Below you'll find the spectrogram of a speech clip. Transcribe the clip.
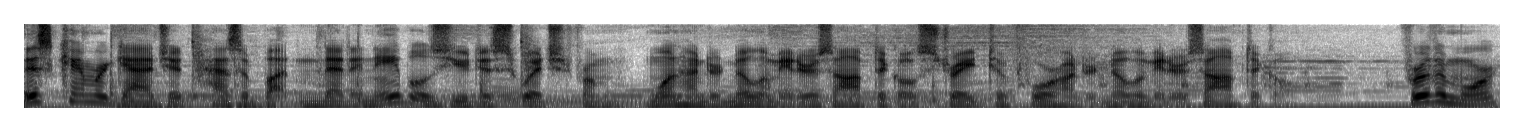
This camera gadget has a button that enables you to switch from 100mm optical straight to 400mm optical. Furthermore,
